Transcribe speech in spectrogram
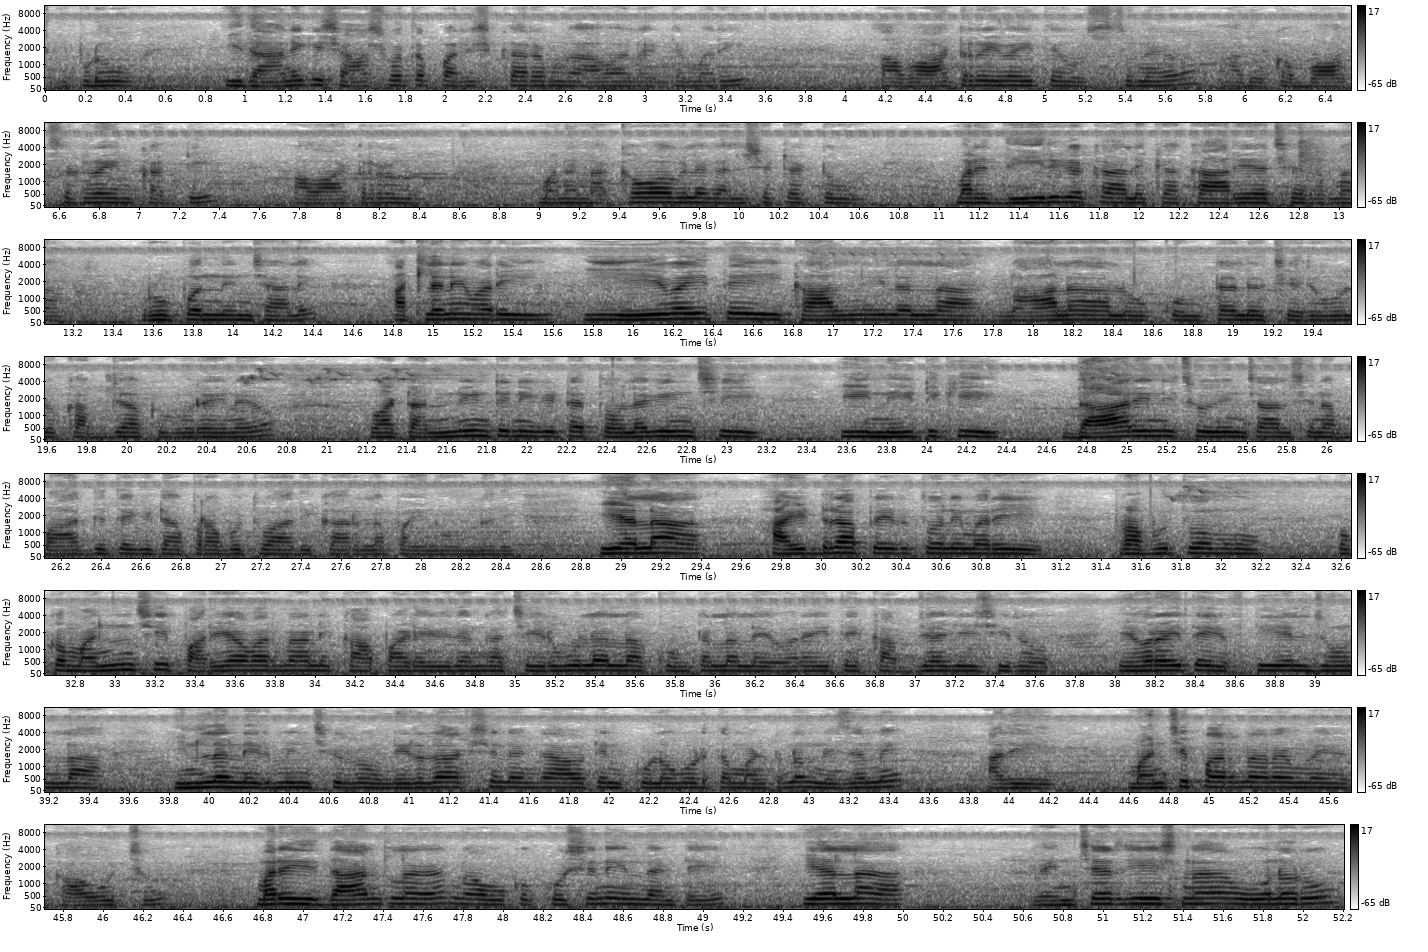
ఇప్పుడు ఈ దానికి శాశ్వత పరిష్కారం కావాలంటే మరి ఆ వాటర్ ఏవైతే వస్తున్నాయో అది ఒక బాక్స్ డ్రైన్ కట్టి ఆ వాటర్ మన నక్కవాగులో కలిసేటట్టు మరి దీర్ఘకాలిక కార్యాచరణ రూపొందించాలి. అట్లనే మరి ఈ ఏవైతే ఈ కాలనీలల్లో నాలాలు కుంటలు చెరువులు కబ్జాకు గురైనాయో వాటన్నింటిని గిట తొలగించి ఈ నీటికి దారిని చూపించాల్సిన బాధ్యత గిట ప్రభుత్వ అధికారుల పైన ఉన్నది. ఇలా హైడ్రా పేరుతోని మరి ప్రభుత్వము ఒక మంచి పర్యావరణాన్ని కాపాడే విధంగా చెరువులల్లో కుంటలల్లో ఎవరైతే కబ్జా చేసిరో ఎవరైతే ఎఫ్టీఎల్ జోన్ల ఇండ్ల నిర్మించిరో నిర్దాక్షిణ్యంగా వాటిని కులగొడతామంటున్నాం. నిజమే అది మంచి పరిణామమే కావచ్చు. మరి దాంట్లో నా ఒక క్వశ్చన్ ఏంటంటే ఇవాళ వెంచర్ చేసిన ఓనరు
